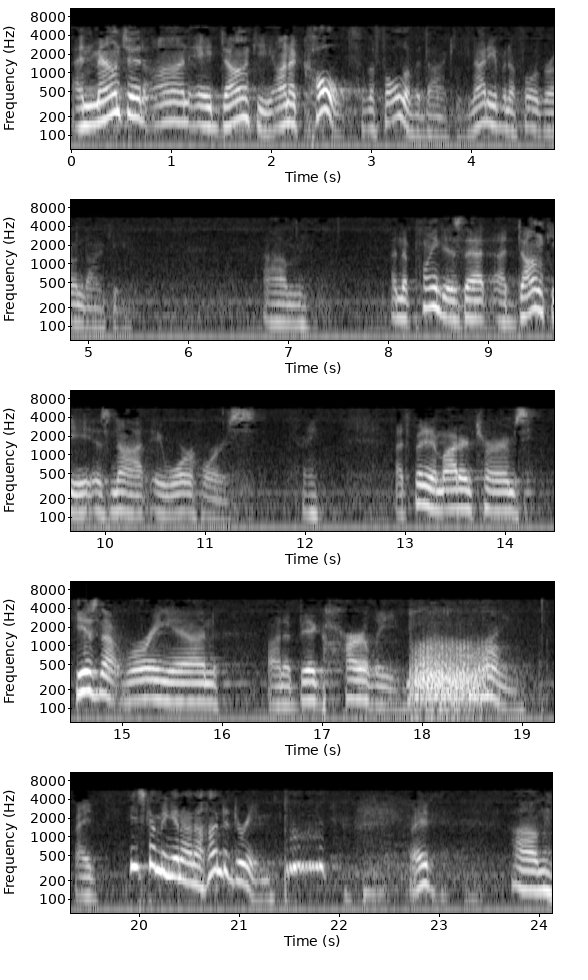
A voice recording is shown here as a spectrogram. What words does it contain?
and mounted on a donkey, on a colt, the foal of a donkey, not even a full grown donkey. Um, and the point is that a donkey is not a war horse. Right? Uh, to put it in modern terms, he is not roaring in on a big Harley. Right? He's coming in on a Honda Dream. Right? Um,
